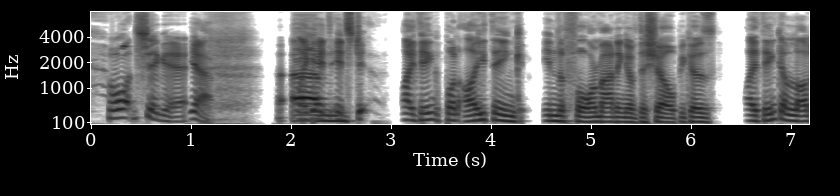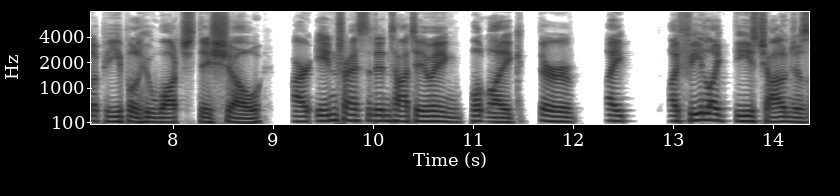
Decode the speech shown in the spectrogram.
watching it. Yeah, like um, it, it's. I think, but I think in the formatting of the show because I think a lot of people who watch this show are interested in tattooing, but like they're I I feel like these challenges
